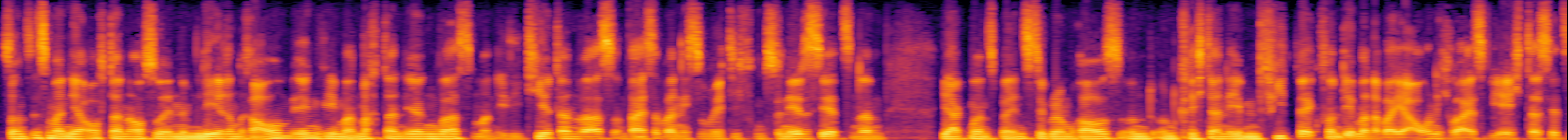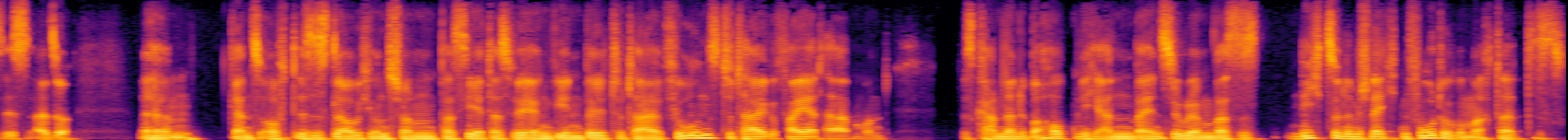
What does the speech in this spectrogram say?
sonst ist man ja oft dann auch so in einem leeren Raum irgendwie, man macht dann irgendwas, man editiert dann was und weiß aber nicht so richtig, funktioniert es jetzt und dann jagt man es bei Instagram raus und, und kriegt dann eben Feedback, von dem man aber ja auch nicht weiß, wie echt das jetzt ist. Also ähm, ganz oft ist es, glaube ich, uns schon passiert, dass wir irgendwie ein Bild total für uns total gefeiert haben und es kam dann überhaupt nicht an bei Instagram, was es nicht zu einem schlechten Foto gemacht hat. Das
